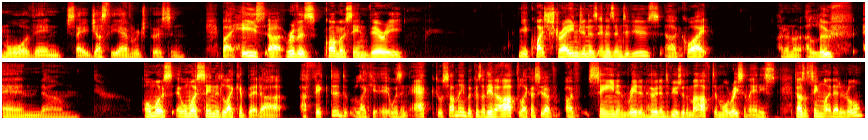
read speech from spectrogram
more than say just the average person. But he's uh, Rivers Cuomo seemed very yeah, quite strange in his in his interviews. Uh, quite, I don't know, aloof and um, almost it almost seemed like a bit uh, affected, like it, it was an act or something. Because then after, like I said, I've I've seen and read and heard interviews with him after more recently, and he doesn't seem like that at all.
